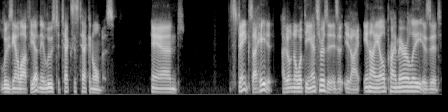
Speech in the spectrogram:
Louisiana Lafayette, and they lose to Texas Tech and Ole Miss. And stinks. I hate it. I don't know what the answer is. Is it NIL primarily? Is it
